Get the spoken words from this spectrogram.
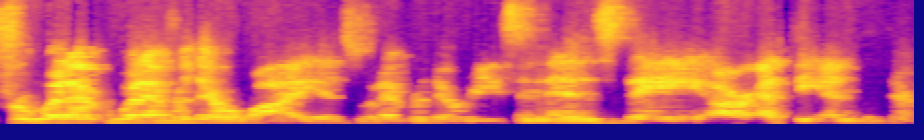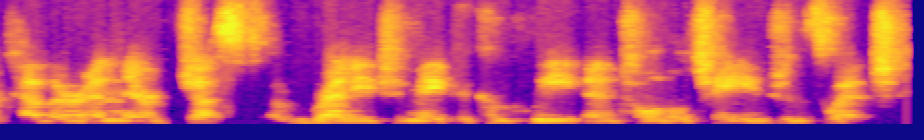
for whatever whatever their why is whatever their reason is they are at the end of their tether and they're just ready to make a complete and total change and switch.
